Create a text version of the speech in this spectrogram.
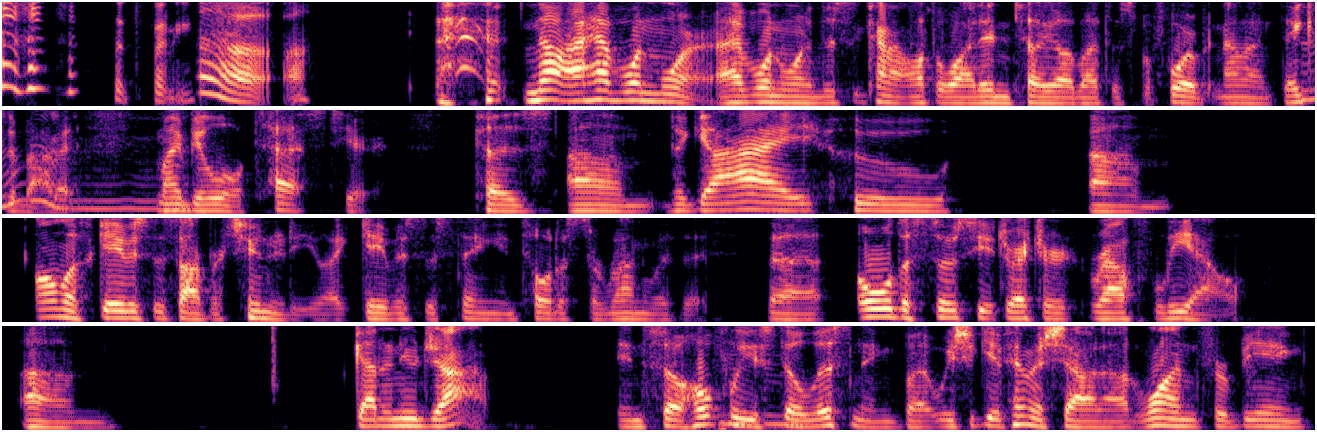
that's funny. Oh, no, I have one more. I have one more. This is kind of off the wall. I didn't tell you all about this before, but now that I'm thinking about it, Mm. might be a little test here because um, the guy who um, almost gave us this opportunity, like gave us this thing and told us to run with it, the old associate director Ralph Leal um, got a new job, and so hopefully he's still listening. But we should give him a shout out. One for being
